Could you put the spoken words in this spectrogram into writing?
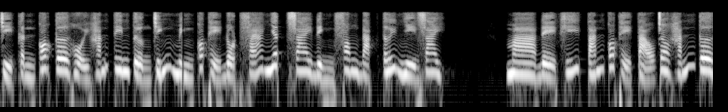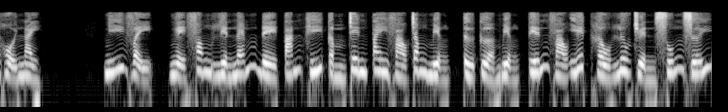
chỉ cần có cơ hội hắn tin tưởng chính mình có thể đột phá nhất giai đỉnh phong đạt tới nhị giai. Mà để khí tán có thể tạo cho hắn cơ hội này. Nghĩ vậy, nghệ phong liền ném đề tán khí cầm trên tay vào trong miệng, từ cửa miệng tiến vào yết hầu lưu chuyển xuống dưới.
